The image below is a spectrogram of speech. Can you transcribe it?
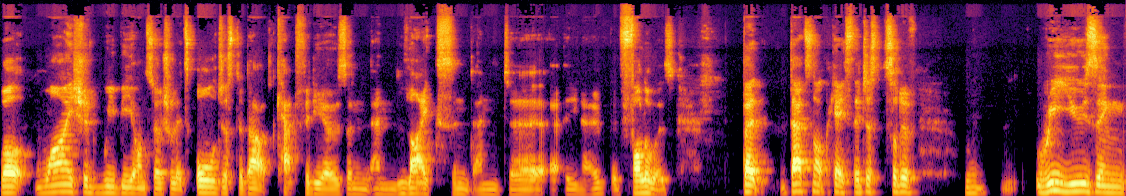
"Well, why should we be on social? It's all just about cat videos and and likes and and uh, you know followers." But that's not the case. They're just sort of reusing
